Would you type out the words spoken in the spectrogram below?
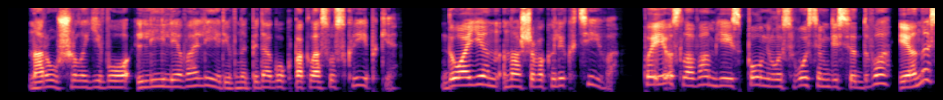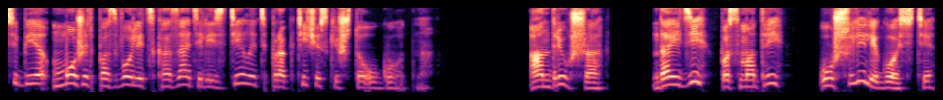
— нарушила его Лилия Валерьевна, педагог по классу скрипки, дуаен нашего коллектива, по ее словам, ей исполнилось 82, и она себе может позволить сказать или сделать практически что угодно. «Андрюша, дойди, посмотри, ушли ли гости?»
